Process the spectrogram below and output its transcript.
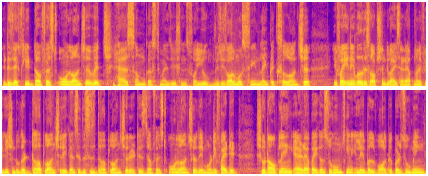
it is actually Derpfest own launcher which has some customizations for you which is almost same like pixel launcher. If I enable this option device and app notification to the derp launcher you can see this is derp launcher. It is Derpfest own launcher. They modified it. Show now playing add app icons to home screen enable wallpaper zooming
